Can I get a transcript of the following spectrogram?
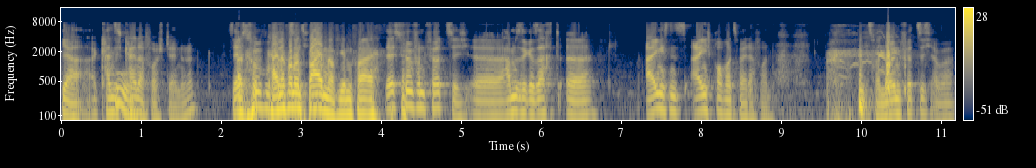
Ja, kann sich Uh. keiner vorstellen, oder? Also keiner von uns beiden auf jeden Fall. Selbst 45 äh, haben sie gesagt, äh, eigentlich, sind's, eigentlich brauchen wir zwei davon. Und zwar 49, aber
